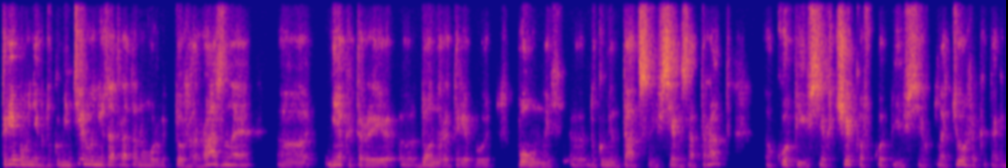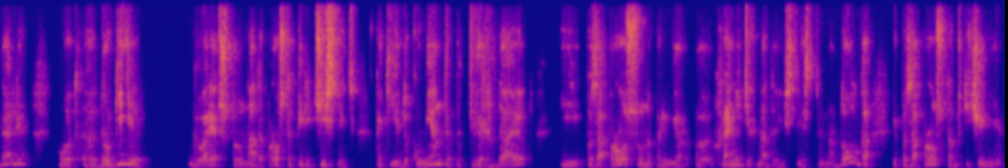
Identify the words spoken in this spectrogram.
требования к документированию затрат, оно может быть тоже разное. Э, некоторые э, доноры требуют полной э, документации всех затрат, э, копии всех чеков, копии всех платежек и так далее. Вот, э, другие говорят, что надо просто перечислить, какие документы подтверждают, и по запросу, например, э, хранить их надо, естественно, долго, и по запросу там, в течение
